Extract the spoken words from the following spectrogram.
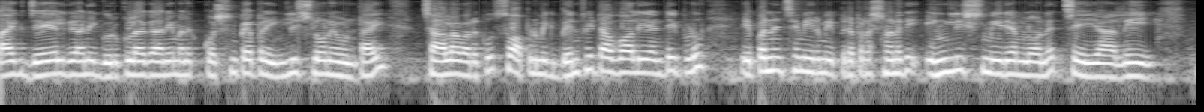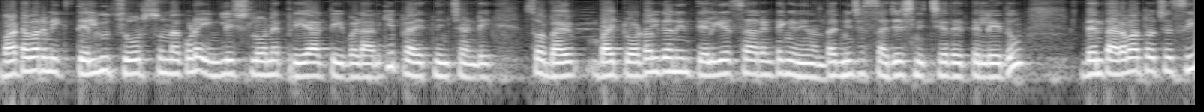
లైక్ జేఎల్ కానీ గురుకుల కానీ మనకు క్వశ్చన్ పేపర్ ఇంగ్లీష్లోనే ఉంటాయి చాలా వరకు. సో అప్పుడు మీకు బెనిఫిట్ అవ్వాలి అంటే ఇప్పుడు ఇప్పటి నుంచి మీరు మీ ప్రిపరేషన్ అనేది ఇంగ్లీష్ మీడియంలోనే చేయాలి. బట్ వాట్ ఎవర్ మీకు తెలుగు సోర్స్ ఉన్నా కూడా ఇంగ్లీష్లోనే ప్రియారిటీ ఇవ్వడానికి ప్రయత్నించండి. సో బై బై టోటల్గా నేను తెలియజేశారంటే నేను అంతకుమించి సజెషన్ ఇచ్చేదైతే లేదు. దాని తర్వాత వచ్చేసి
